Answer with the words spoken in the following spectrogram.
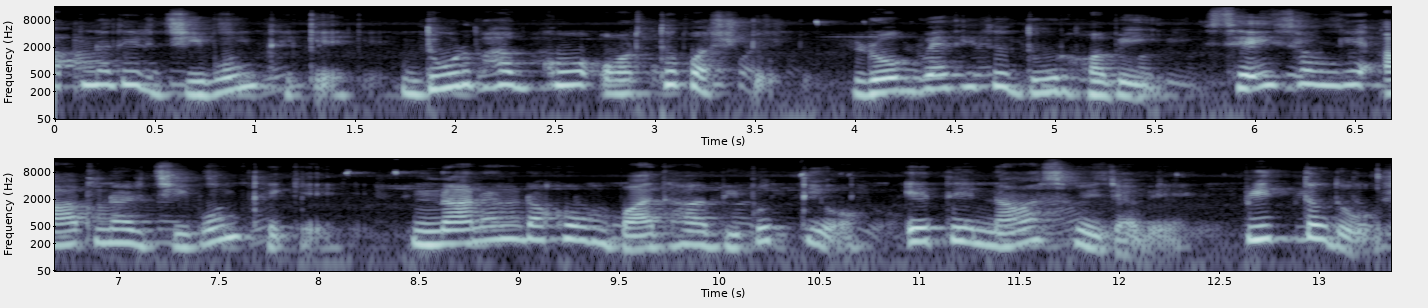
আপনাদের জীবন থেকে দুর্ভাগ্য, অর্থকষ্ট রোগ ব্যাধি তো দূর হবেই। সেই সঙ্গে আপনার জীবন থেকে নানান রকম বাধা, বিপত্তিও এতে নাশ হয়ে যাবে। পিত্তদোষ,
